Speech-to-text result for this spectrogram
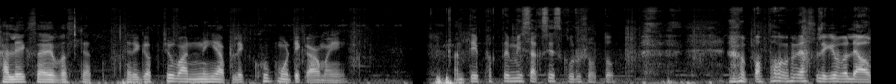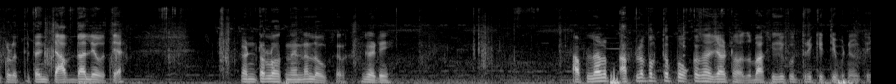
खाली एक साहेब बसल्यात. तरी गपचूप आणणं ही आपले खूप मोठे काम आहे. आणि ते फक्त मी सक्सेस करू शकतो. पप्पा मम्मी असले की बोलले अवघड होते. त्यांच्या आपदाले होत्या. कंट्रोल होत नाही ना लवकर गडी आपल्याला आपलं फक्त फोकस ह्याच्यावर ठेवायचं. बाकीची कुत्री किती पण होती.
